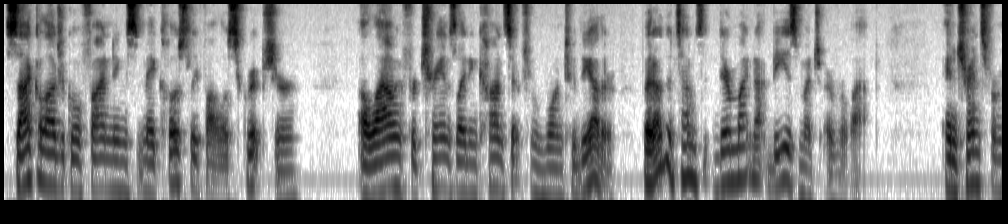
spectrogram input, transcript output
psychological findings may closely follow scripture, allowing for translating concepts from one to the other. But other times, there might not be as much overlap, and transform,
